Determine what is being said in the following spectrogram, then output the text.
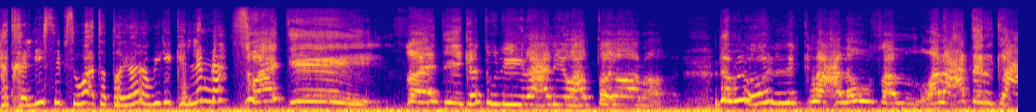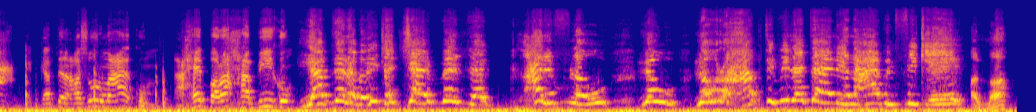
هتخليه يسيب سواقة الطيارة ويجي يكلمنا؟ سعدي سعدي كتونيلة عليه وعلى الطيارة. ده بيقول لك لا هنوصل ولا هترجع. كابتن عاشور معاكم. أحب أرحب بيكم. يا ابني أنا بقيت أتشائم منك. عارف لو لو لو رحبت بينا تاني أنا عامل فيك إيه؟ الله.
